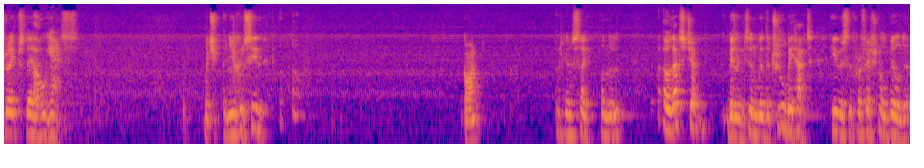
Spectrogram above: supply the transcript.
drapes there, oh yes. Which and you can see go on. I was going to say on the. Oh, that's Jack Billington with the trilby hat. He was the professional builder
